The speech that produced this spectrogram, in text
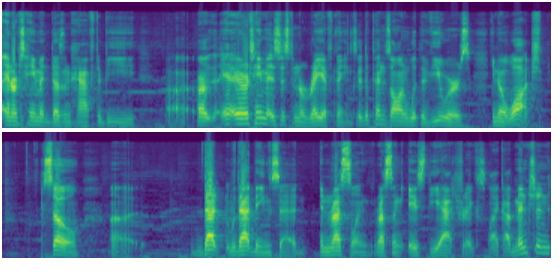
entertainment doesn't have to be uh, or entertainment is just an array of things. It depends on what the viewers, you know, watch. So, uh, that with that being said, in wrestling, wrestling is theatrics. Like I've mentioned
